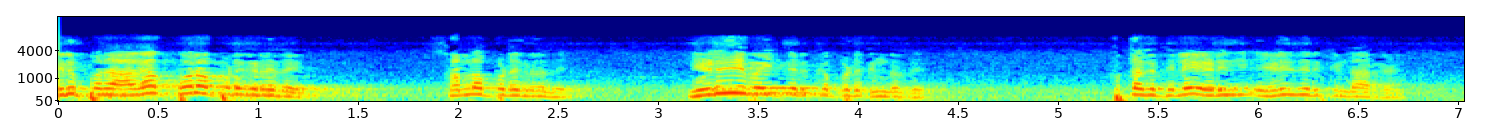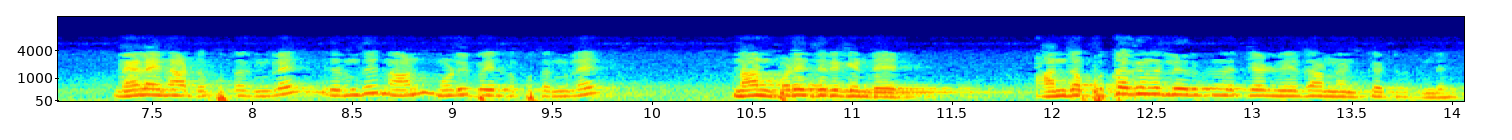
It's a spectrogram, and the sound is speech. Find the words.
இருப்பதாக கூறப்படுகிறது சொல்லப்படுகிறது எழுதி வைத்திருக்கப்படுகின்றது. புத்தகத்திலே எழுதி எழுதியிருக்கின்றார்கள். மேலை நாட்டு புத்தகங்களே இருந்து நான் மொழிபெயர்த்த புத்தகங்களே நான் படித்திருக்கின்றேன். அந்த புத்தகத்தில் இருக்கின்ற கேள்வியை தான் நான் கேட்டிருக்கின்றேன்.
